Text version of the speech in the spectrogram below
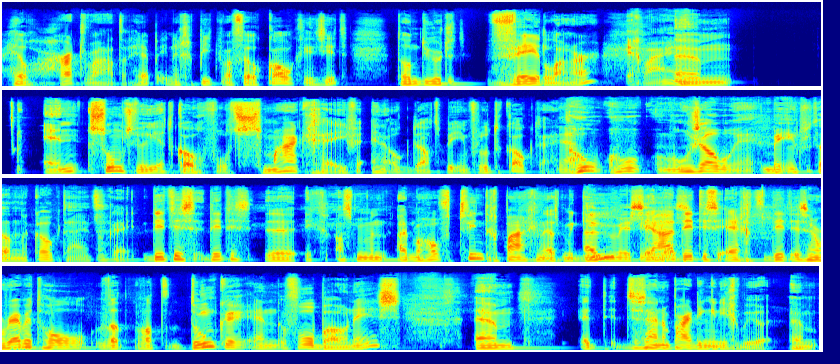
heel hard water hebt in een gebied waar veel kalk in zit, dan duurt het veel langer. Echt waar? Ehm, en soms wil je het kookvocht smaak geven en ook dat beïnvloedt de kooktijd. Ja. Hoe, hoe, hoezo beïnvloedt dan de kooktijd? Oké, dit is, dit is uh, ik, als mijn, uit mijn hoofd 20 pagina's McGee. Ja, dit is echt, dit is een rabbit hole wat, wat donker en vol bonen is. Um, het, er zijn een paar dingen die gebeuren. Um,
